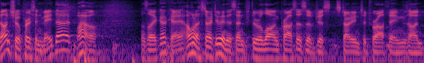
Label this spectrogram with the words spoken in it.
non-show person made that. Wow. I was like, okay, I want to start doing this. And through a long process of just starting to draw things on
